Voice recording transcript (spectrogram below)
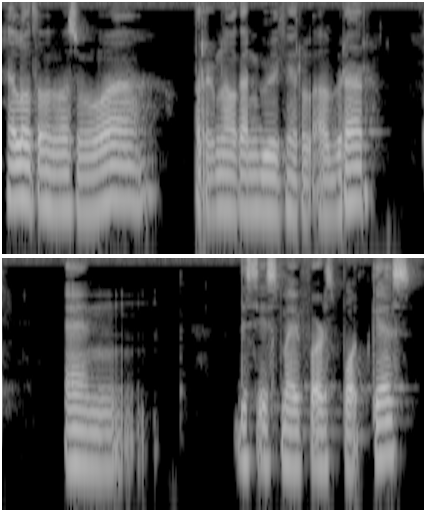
Halo teman-teman semua, perkenalkan gue Khairul Abrar And this is my first podcast.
